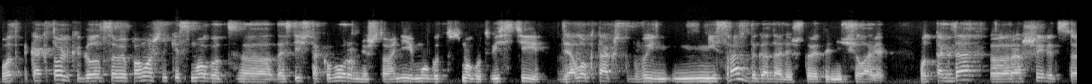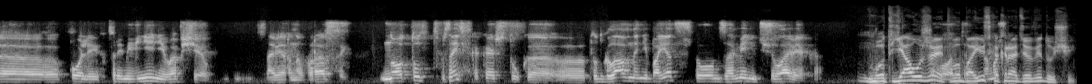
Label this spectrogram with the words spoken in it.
Вот как только голосовые помощники смогут э, достичь такого уровня, что они могут, смогут вести диалог так, чтобы вы не сразу догадались, что это не человек, вот тогда э, расширится поле их применения вообще, наверное, в разы. Но тут, знаете, какая штука? Э, Тут главное не бояться, что он заменит человека. Вот я уже Вот, этого боюсь, как что- радиоведущий.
